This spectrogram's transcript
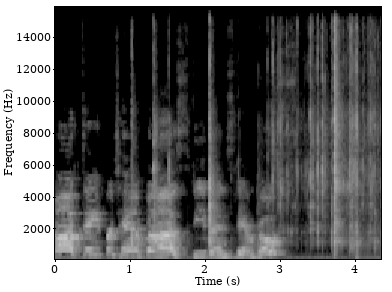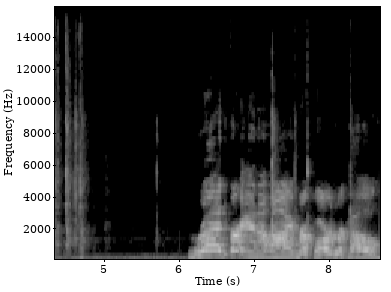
Update for Tampa, Steven Stamkos. Red for Anaheim, Rickard Rakell.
